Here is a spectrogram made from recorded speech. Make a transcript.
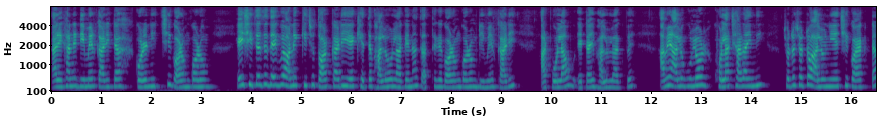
আর এখানে ডিমের কারিটা করে নিচ্ছি, গরম গরম। এই শীতেতে দেখবে অনেক কিছু তরকারি এ খেতে ভালোও লাগে না, তার থেকে গরম গরম ডিমের কারি আর পোলাও এটাই ভালো লাগবে। আমি আলুগুলোর খোলা ছাড়াইনি, ছোট ছোট আলু নিয়েছি কয়েকটা,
